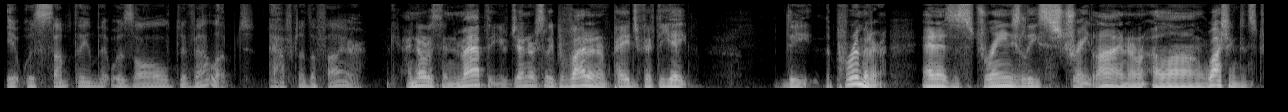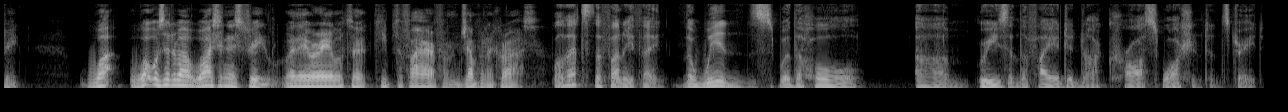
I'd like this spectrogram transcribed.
it was something that was all developed after the fire. I noticed in the map that you generously provided on page 58, the, the perimeter, and it's a strangely straight line along Washington Street. What what was it about Washington Street where they were able to keep the fire from jumping across? Well, that's the funny thing. The winds were the whole um, reason the fire did not cross Washington Street.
